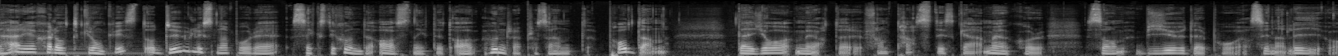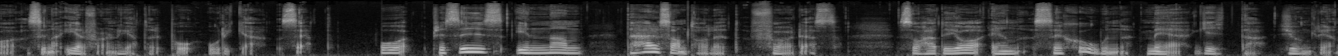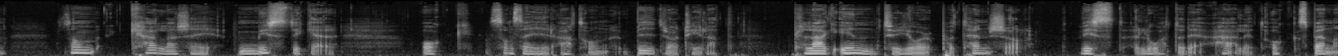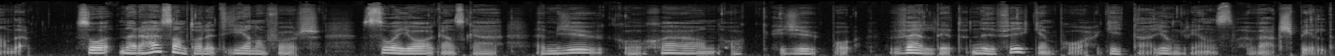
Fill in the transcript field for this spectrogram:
Det här är Charlotte Kronqvist och du lyssnar på det 67 avsnittet av 100% podden där jag möter fantastiska människor som bjuder på sina liv och sina erfarenheter på olika sätt. Och precis innan det här samtalet fördes så hade jag en session med Gita Ljunggren som kallar sig mystiker och som säger att hon bidrar till att plug in to your potential. Visst låter det härligt och spännande. Så när det här samtalet genomförs så är jag ganska mjuk och skön och djup och väldigt nyfiken på Gita Ljunggrens världsbild.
